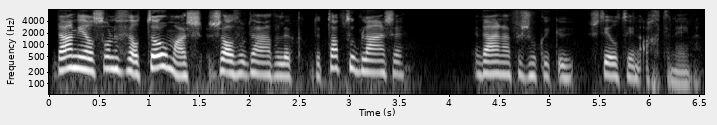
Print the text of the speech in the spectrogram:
Daniel Sonneveld Thomas zal zo dadelijk de tap toeblazen en daarna verzoek ik u stilte in acht te nemen.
